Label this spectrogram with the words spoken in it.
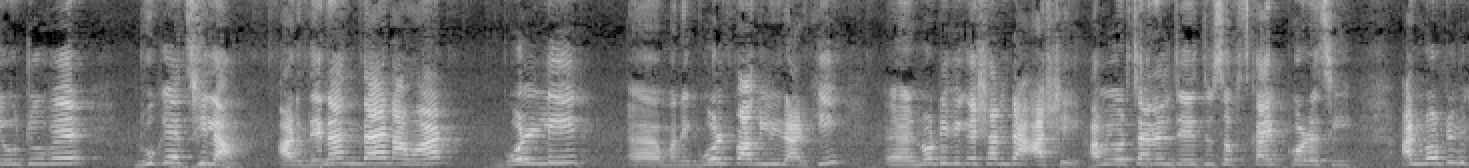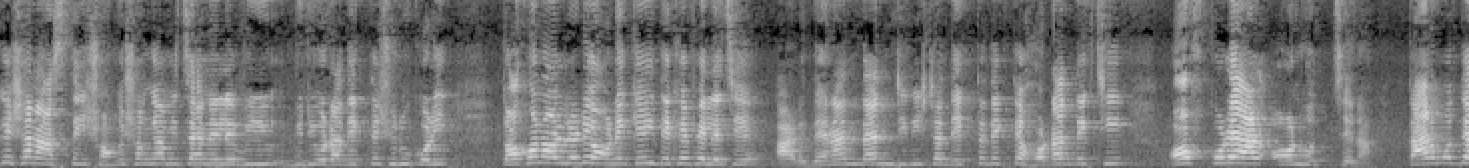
ইউটিউবে ঢুকেছিলাম। আর দেনান দেন আমার গোল্ডির মানে গোল্ড পাগলির আর কি নোটিফিকেশানটা আসে। আমি ওর চ্যানেল যেহেতু সাবস্ক্রাইব করেছি। আর নোটিফিকেশান আসতেই সঙ্গে সঙ্গে আমি চ্যানেলে ভিডিওটা দেখতে শুরু করি। তখন অলরেডি অনেকেই দেখে ফেলেছে। আর দেনান দেন জিনিসটা দেখতে দেখতে হঠাৎ দেখছি অফ করে আর অন হচ্ছে না। তার মধ্যে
